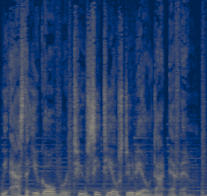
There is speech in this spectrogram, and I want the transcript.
we ask that you go over to ctostudio.fm.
